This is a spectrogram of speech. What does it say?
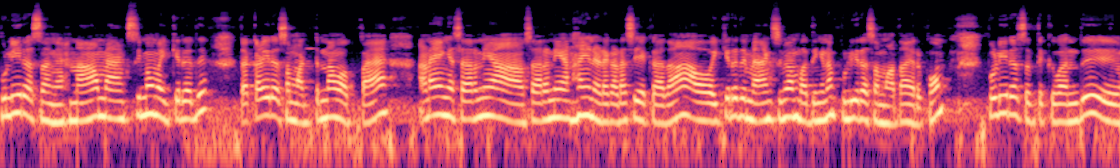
புளி ரசங்க. நான் மேக்ஸிமம் வைக்கிறது தக்காளி ரசம் மட்டும்தான் வைப்பேன். ஆனால் எங்கள் சரணியா சரணியானா என்னோடய கடைசி அக்கா தான். அவள் வைக்கிறது மேக்ஸிமம் பார்த்திங்கன்னா புளி ரசமாக தான் இருக்கும். புளி ரசத்துக்கு வந்து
